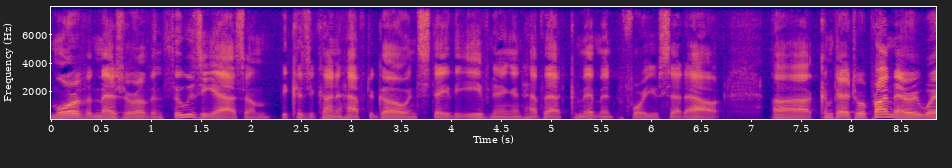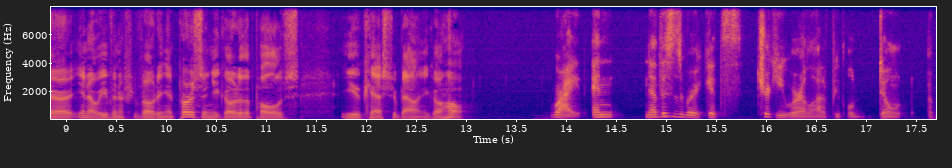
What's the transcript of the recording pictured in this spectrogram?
more of a measure of enthusiasm because you kind of have to go and stay the evening and have that commitment before you set out. Uh, compared to a primary where, you know, even if you're voting in person, you go to the polls, you cast your ballot and you go home. Right. And now this is where it gets tricky, where a lot of people don't uh,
